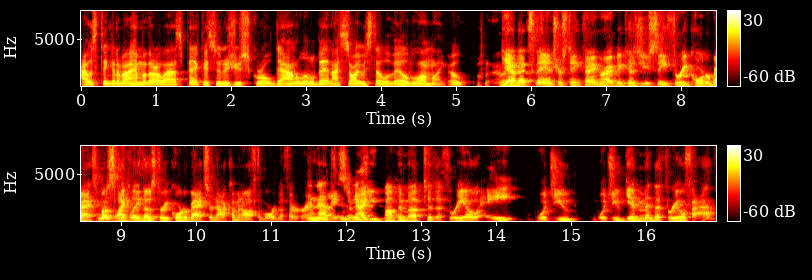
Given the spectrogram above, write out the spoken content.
I was thinking about him with our last pick. As soon as you scrolled down a little bit and I saw he was still available, I'm like, oh. yeah, that's the interesting thing, right? Because you see three quarterbacks. Most likely, those three quarterbacks are not coming off the board in the third round. And that's, right? So now you bump him up to the 308 would you would you give him in the 305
